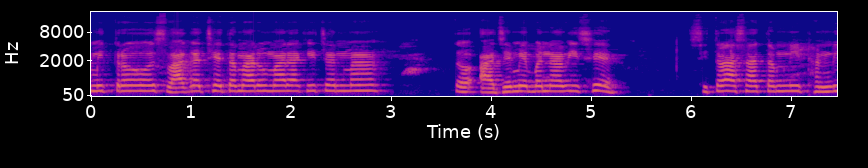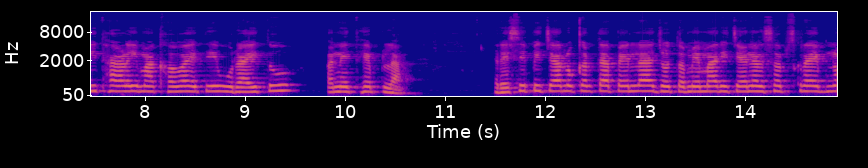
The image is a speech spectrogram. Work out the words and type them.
મિત્રો, સ્વાગત છે તમારું મારા કિચનમાં. તો આજે મેં બનાવી છે શીતળા સાતમની ઠંડી થાળીમાં ખવાય તેવું રાયતું અને થેપલા. રેસીપી ચાલુ કરતાં પહેલાં, જો તમે મારી ચેનલ સબસ્ક્રાઈબ ન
